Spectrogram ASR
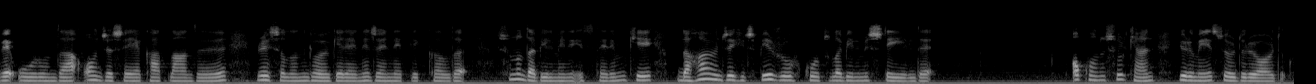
ve uğrunda onca şeye katlandığı Reshal'ın gölgelerini cennetlik kıldı. Şunu da bilmeni isterim ki daha önce hiçbir ruh kurtulabilmiş değildi. O konuşurken yürümeyi sürdürüyorduk.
